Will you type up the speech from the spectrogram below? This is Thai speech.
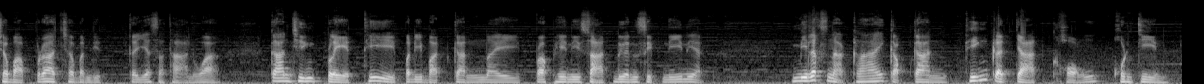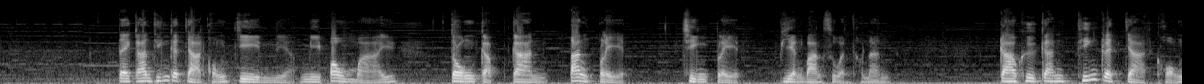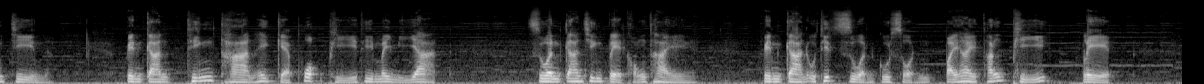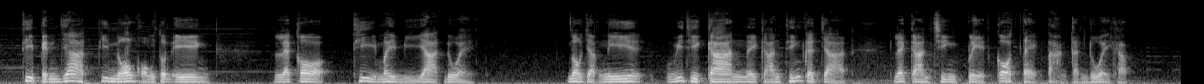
ฉบับราชบัณฑิตยสถานว่า การชิงเปรตที่ปฏิบัติกันในประเพณีศาสตร์เดือนสิบนี้เนี่ยมีลักษณะคล้ายกับการทิ้งกระจาดของคนจีน แต่การทิ้งกระจาดของจีนเนี่ยมีเป้าหมายตรงกับการตั้งเปรตชิงเปรตเพียงบางส่วนเท่านั้น กล่าวคือการทิ้งกระจาดของจีน เป็นการทิ้งทานให้แก่พวกผีที่ไม่มีญาติ ส่วนการชิงเปรตของไทย เป็นการอุทิศส่วนกุศลไปให้ทั้งผีเปรตที่เป็นญาติพี่น้องของตนเอง และก็ที่ไม่มีญาติด้วย นอกจากนี้วิธีการในการทิ้งกระจาดและการชิงเปรตก็แตกต่างกันด้วยครับ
